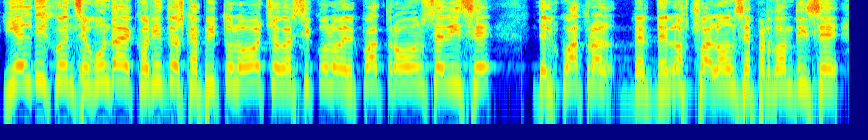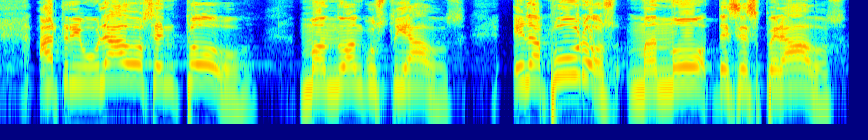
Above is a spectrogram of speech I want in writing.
Y él dijo en 2 de Corintios capítulo 8, versículo del 4 al 11 dice, del 4 del, del 8 al 11, perdón, dice, atribulados en todo, mas no angustiados, en apuros, mas no desesperados,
